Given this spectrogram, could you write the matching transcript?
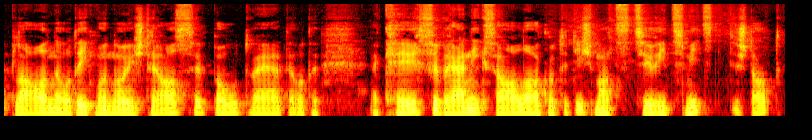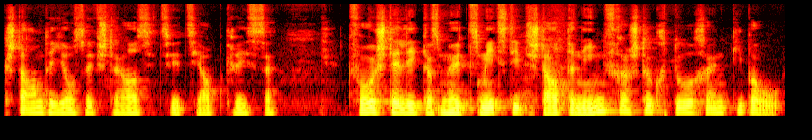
planen oder irgendwo neue Straßen gebaut werden oder eine Kirchverbrennungsanlage oder die ist mal in Zürich mit in der Stadt gestanden, Josefstraße, jetzt wird sie abgerissen die Vorstellung, dass man heute mit in der Stadt eine Infrastruktur könnte bauen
